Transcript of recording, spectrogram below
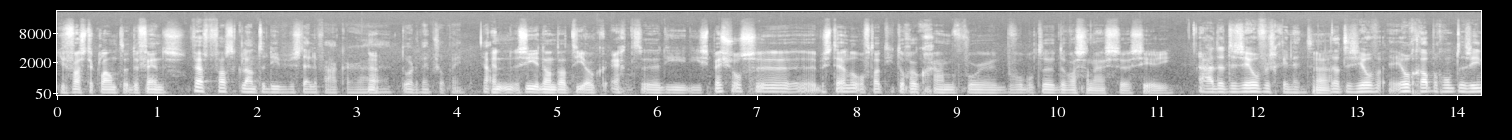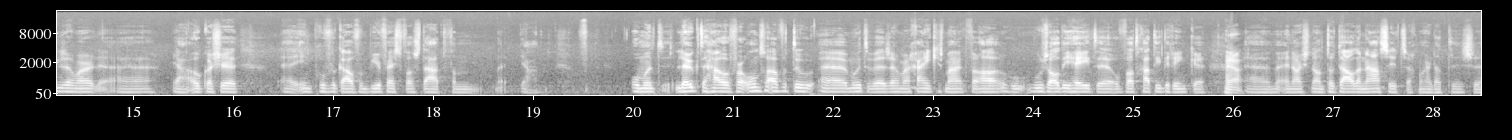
je vaste klanten, de fans. Vast- Vaste klanten die bestellen vaker uh, Ja. door de webshop heen. Ja. En zie je dan dat die ook echt eh, die, die specials eh, bestellen? Of dat die toch ook gaan voor bijvoorbeeld de, Wassenaars-serie? ja, dat is heel verschillend. Ja. Dat is heel, heel grappig om te zien. Zeg maar, ja, ook als je in het proeflokaal van Bierfestival staat van... Ja, om het leuk te houden voor ons af en toe uh, moeten we zeg maar geintjes maken van oh, hoe, hoe zal die heten of wat gaat die drinken. Ja. Um, en als je dan totaal daarnaast zit, zeg maar, dat is uh,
